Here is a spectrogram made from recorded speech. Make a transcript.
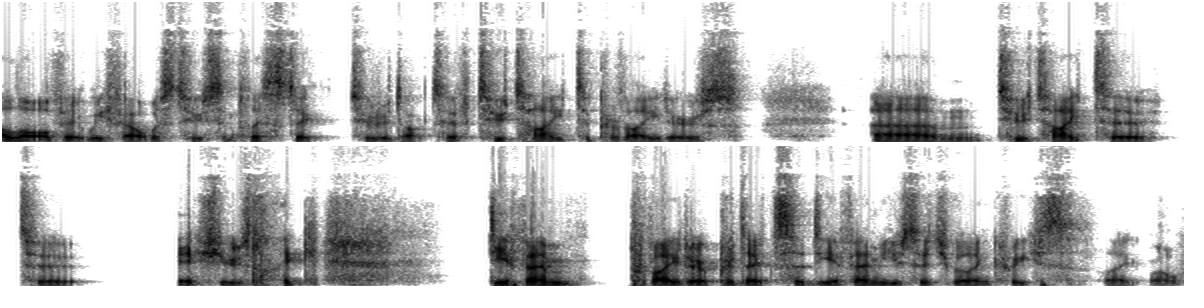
a lot of it we felt was too simplistic, too reductive, too tied to providers, um, too tied to to issues like DFM provider predicts that DFM usage will increase. Like, well,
